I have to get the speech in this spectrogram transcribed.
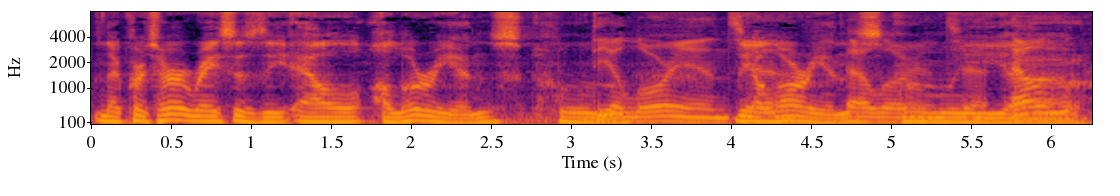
and of course, her race is the El Alurians, whom The Elorians. The yeah. Elorians, whom we, yeah. uh, El,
